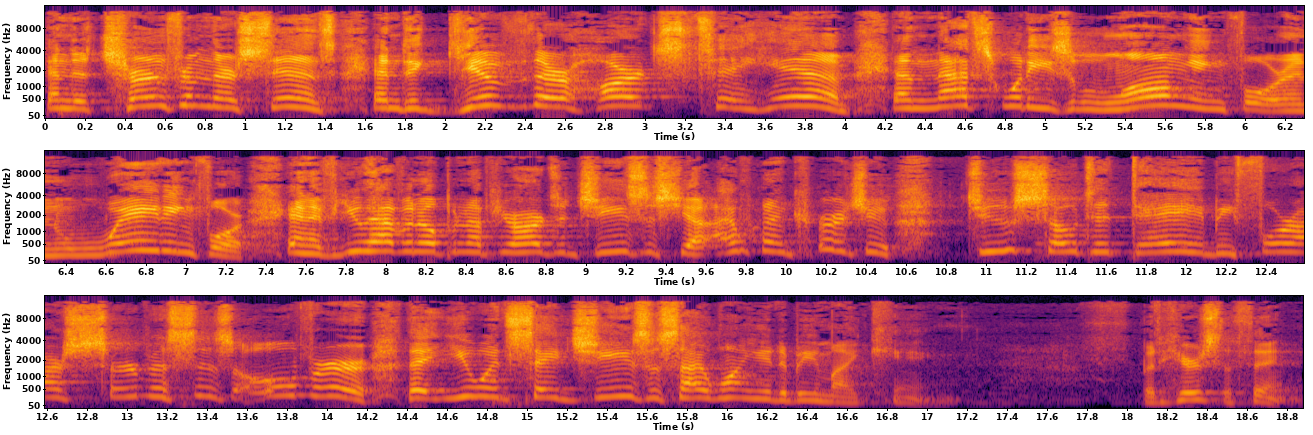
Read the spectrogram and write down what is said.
and to turn from their sins and to give their hearts to him. And that's what he's longing for and waiting for. And if you haven't opened up your heart to Jesus yet, I want to encourage you, do so today before our service is over, that you would say, Jesus, I want you to be my king. But here's the thing.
